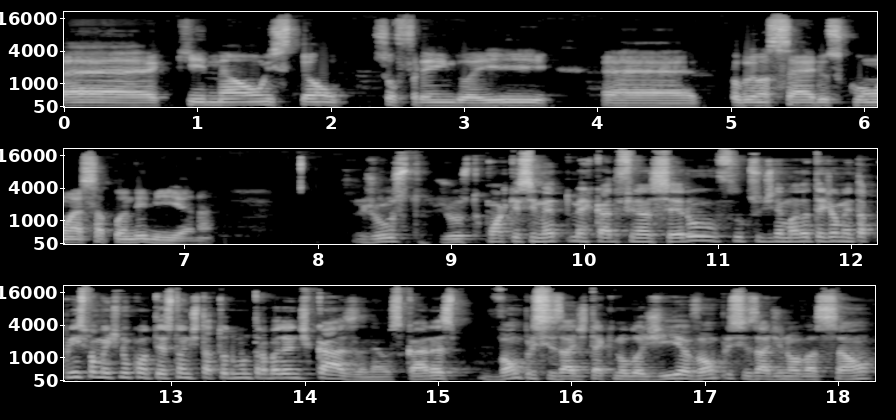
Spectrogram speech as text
é, que não estão sofrendo aí é, problemas sérios com essa pandemia, né? Justo, justo. Com o aquecimento do mercado financeiro, o fluxo de demanda tende a aumentar, principalmente no contexto onde está todo mundo trabalhando de casa. Né? Os caras vão precisar de tecnologia, vão precisar de inovação,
